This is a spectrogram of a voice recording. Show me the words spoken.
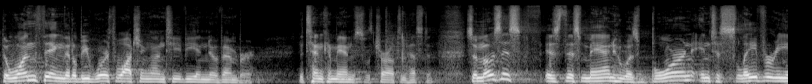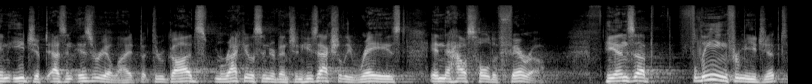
the one thing that'll be worth watching on TV in November the Ten Commandments with Charlton Heston. So Moses is this man who was born into slavery in Egypt as an Israelite, but through God's miraculous intervention, he's actually raised in the household of Pharaoh. He ends up fleeing from Egypt,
